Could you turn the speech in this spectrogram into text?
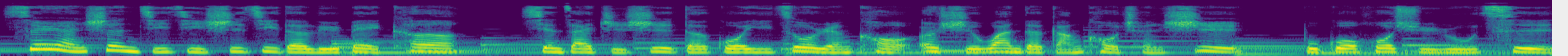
虽然盛极几世纪的吕北克现在只是德国一座人口二十万的港口城市，不过或许如此，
